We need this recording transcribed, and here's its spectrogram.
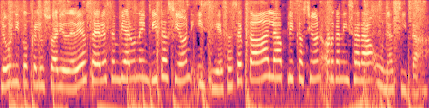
Lo único que el usuario debe hacer es enviar una invitación y si es aceptada, la aplicación organizará una cita.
